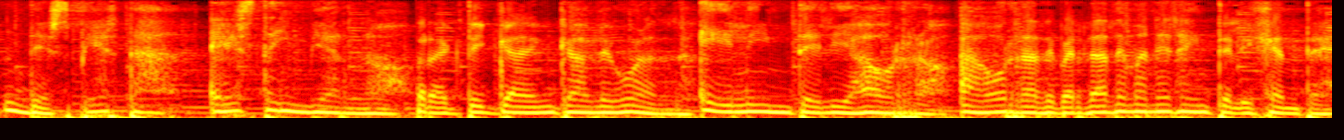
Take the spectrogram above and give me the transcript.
Despierta. Este invierno practica en Cable World el Intel ahorro. Ahorra de verdad de manera inteligente.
